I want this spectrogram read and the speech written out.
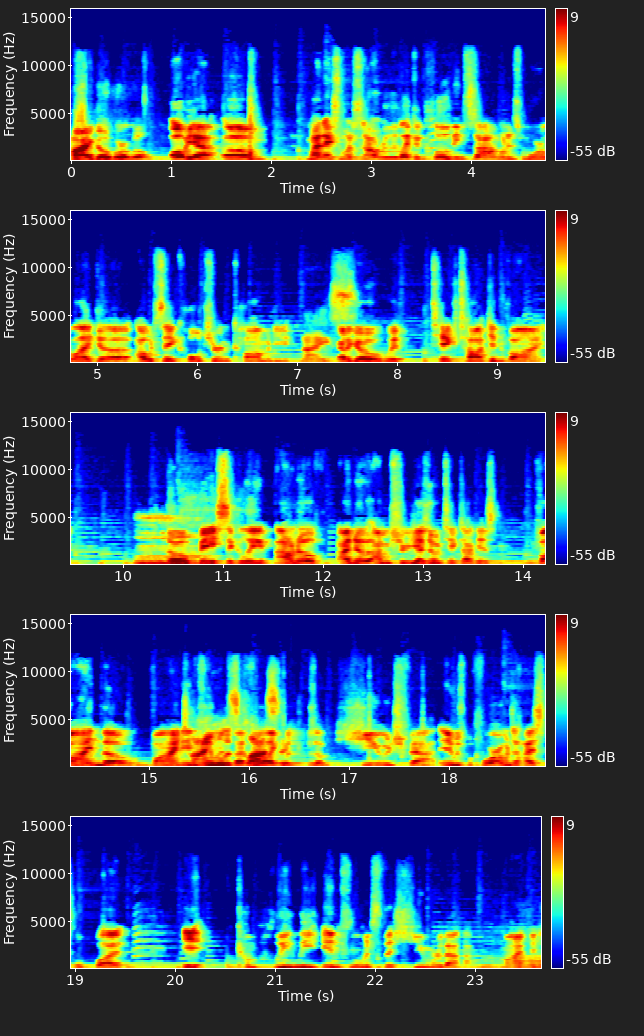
All right, go for it, Will. Oh yeah. Um, my next one's not really like a clothing style one. It's more like a, I would say culture and comedy. Nice. Got to go with TikTok and Vine. Mm. So basically, I don't know. I know. I'm sure you guys know what TikTok is. Vine though, Vine Timeless influence I feel classic. like was a huge fad, and it was before I went to high school, but it completely influenced the humor that my Uh-huh.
